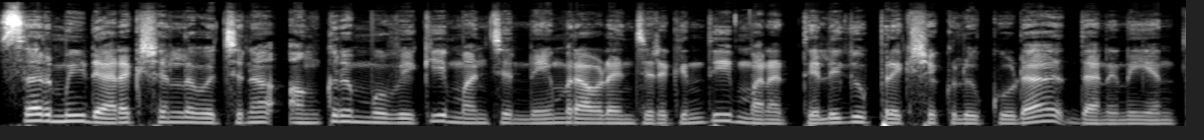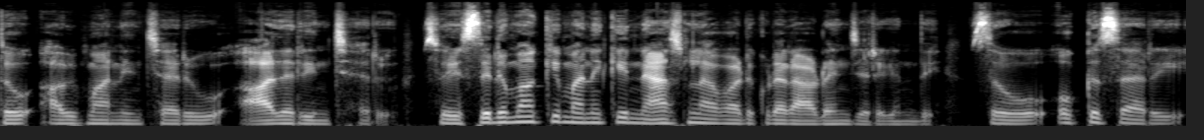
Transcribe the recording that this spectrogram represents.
సార్ మీ డైరెక్షన్లో వచ్చిన అంకురం మూవీకి మంచి నేమ్ రావడం జరిగింది. మన తెలుగు ప్రేక్షకులు కూడా దానిని ఎంతో అభిమానించారు ఆదరించారు. సో ఈ సినిమాకి మనకి నేషనల్ అవార్డు కూడా రావడం జరిగింది. సో ఒక్కసారి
